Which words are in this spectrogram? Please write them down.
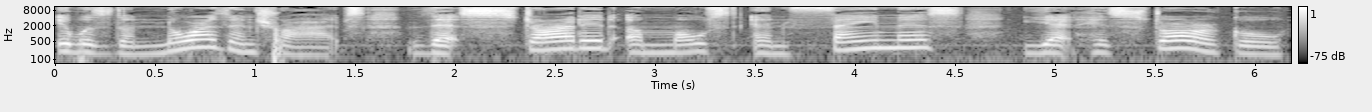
it was the northern tribes that started a most infamous yet historical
